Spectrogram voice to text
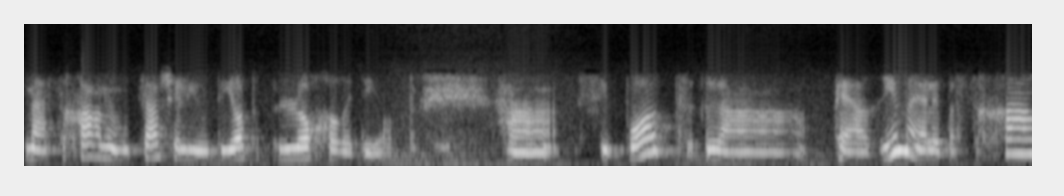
מהשכר הממוצע של יהודיות לא חרדיות. הסיבות לפערים האלה בשכר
